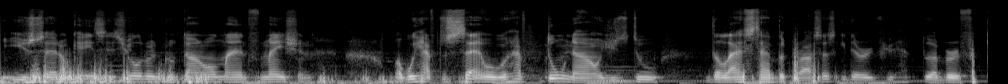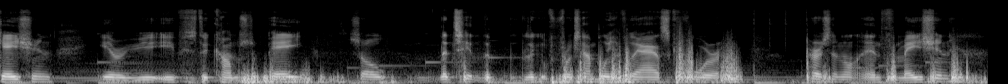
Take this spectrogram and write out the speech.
you said, okay, since you already wrote down all my information, what we have to say, what we have to do now is do the last step of the process. Either if you have to do a verification, either if it comes to pay. So let's say the, the, for example, you have to ask for personal information,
